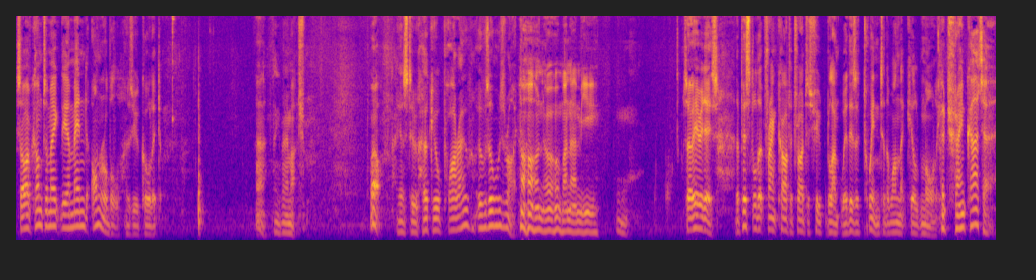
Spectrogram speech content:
So I've come to make the amend honourable, as you call it. Ah, thank you very much. Well, here's to Hercule Poirot, who was always right. Oh, no, mon ami. Hmm. So here it is. The pistol that Frank Carter tried to shoot Blunt with is a twin to the one that killed Morley. But Frank Carter?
